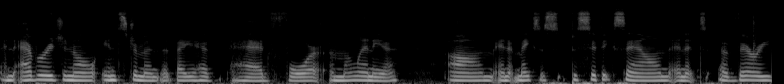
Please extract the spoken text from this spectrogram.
an Aboriginal instrument that they have had for a millennia, um, and it makes a specific sound, and it's a very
